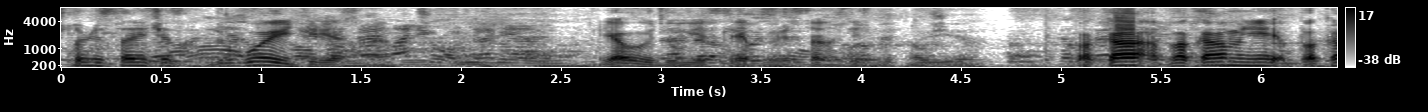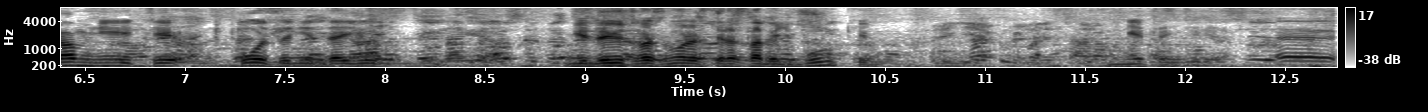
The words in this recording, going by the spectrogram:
Что мне станет сейчас другое интересно, я уйду, если я перестану здесь быть нужным. Пока, пока, мне, пока мне эти позы не дают, не дают возможности расслабить булки, мне это интересно. Е,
